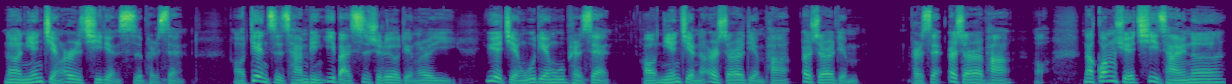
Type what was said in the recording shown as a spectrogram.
那年减二十七点四 percent，哦，电子产品一百四十六点二亿，月减五点五 percent，好，年减了二十二点趴，二十二点 percent，二十二趴，哦，那光学器材呢，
